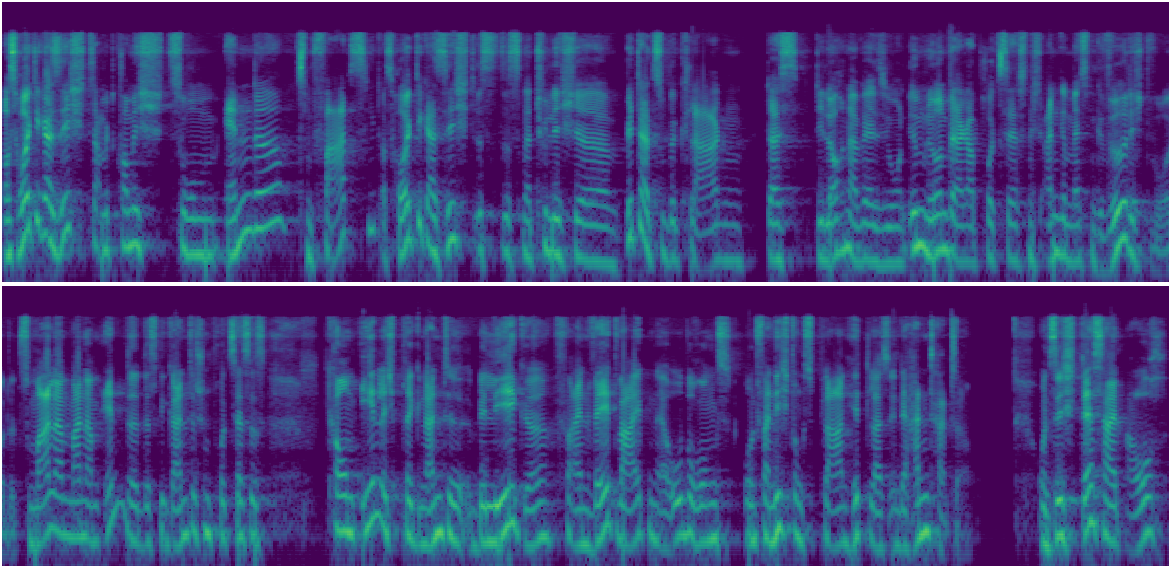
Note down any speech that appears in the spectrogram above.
Aus heutiger Sicht, damit komme ich zum Ende, zum Fazit. Aus heutiger Sicht ist es natürlich äh, bitter zu beklagen, dass die Lochner-Version im Nürnberger Prozess nicht angemessen gewürdigt wurde. Zumal man am Ende des gigantischen Prozesses kaum ähnlich prägnante Belege für einen weltweiten Eroberungs- und Vernichtungsplan Hitlers in der Hand hatte und sich deshalb auch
